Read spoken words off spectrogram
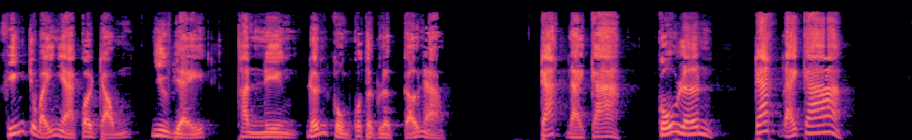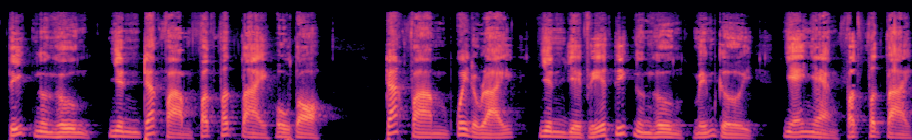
khiến cho bảy nhà coi trọng, như vậy thanh niên đến cùng có thực lực cỡ nào. Trác đại ca, cố lên, Trác đại ca. Tiết Ngân Hương nhìn Trác Phàm phất phất tài hô to. Trác Phàm quay đầu lại, nhìn về phía Tiết Ngân Hương mỉm cười, nhẹ nhàng phất phất tài.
